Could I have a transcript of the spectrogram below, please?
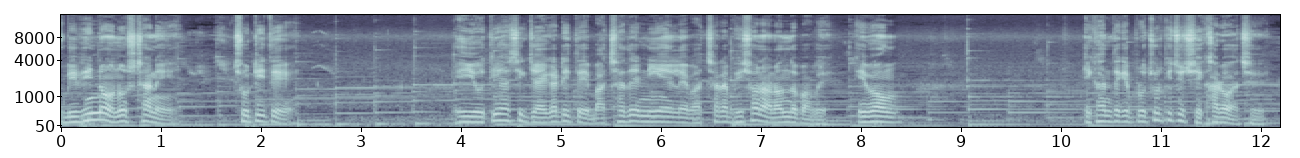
বিভিন্ন অনুষ্ঠানে ছুটিতে এই ঐতিহাসিক জায়গাটিতে বাচ্চাদের নিয়ে এলে বাচ্চারা ভীষণ আনন্দ পাবে এবং এখান থেকে প্রচুর কিছু শেখারও আছে।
